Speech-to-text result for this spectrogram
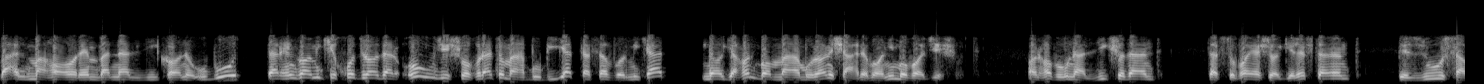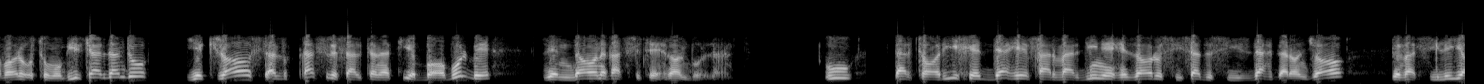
و از مهارم و نزدیکان او بود در هنگامی که خود را در اوج شهرت و محبوبیت تصور می‌کرد ناگهان با مأموران شهربانی مواجه شد. آنها به او نزدیک شدند دست و پایش را گرفتند به زور سوار اتومبیل کردند و یک راست از قصر سلطنتی بابل به زندان قصر تهران بردند. او در تاریخ ده فروردین 1313 در آنجا به وسیله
